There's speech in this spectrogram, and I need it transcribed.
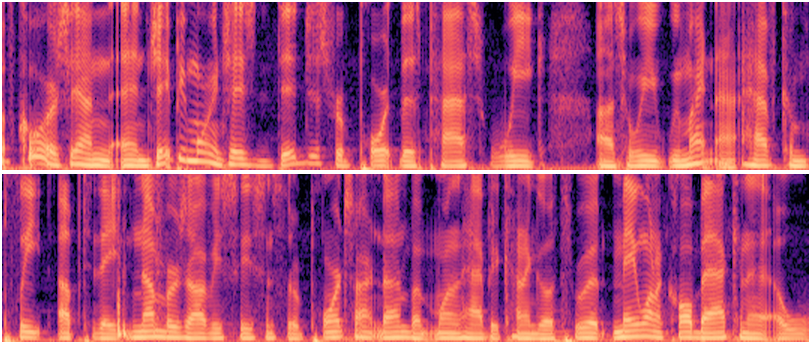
Of course, yeah, and, and J.P. Morgan Chase did just report this past week, uh, so we, we might not have complete up to date numbers, obviously, since the reports aren't done. But more than happy to kind of go through it. May want to call back in a, a,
